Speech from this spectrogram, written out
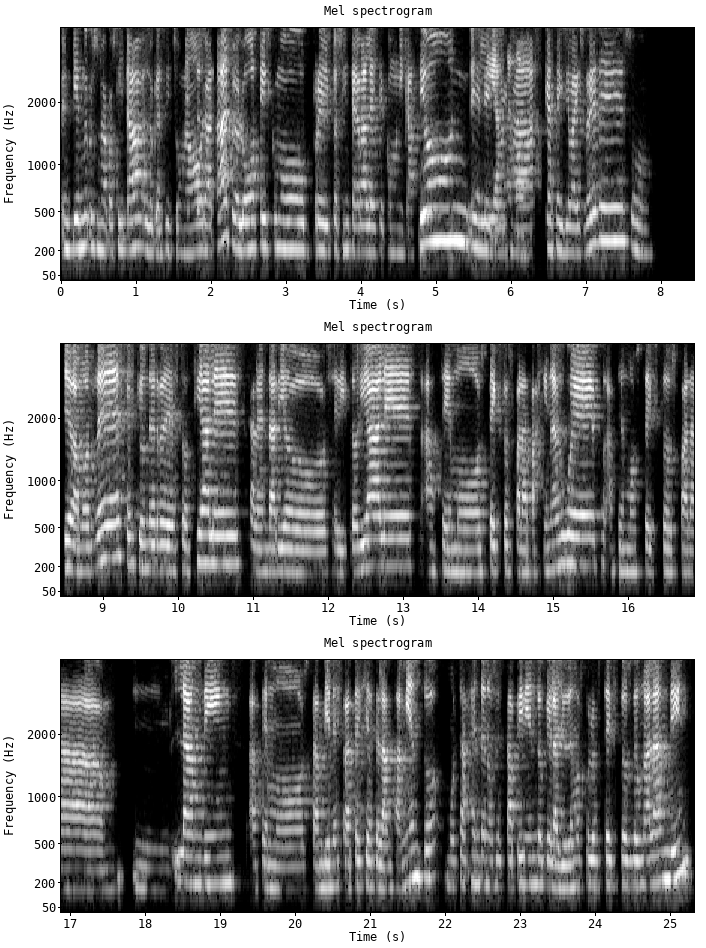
entiendo que es una cosita, lo que has dicho, una hora tal, pero luego hacéis como proyectos integrales de comunicación, eh, ¿qué hacéis? ¿Lleváis redes? O? Llevamos redes, gestión de redes sociales, calendarios editoriales, hacemos textos para páginas web, hacemos textos para mm, landings, hacemos también estrategias de lanzamiento. Mucha gente nos está pidiendo que le ayudemos con los textos de una landing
